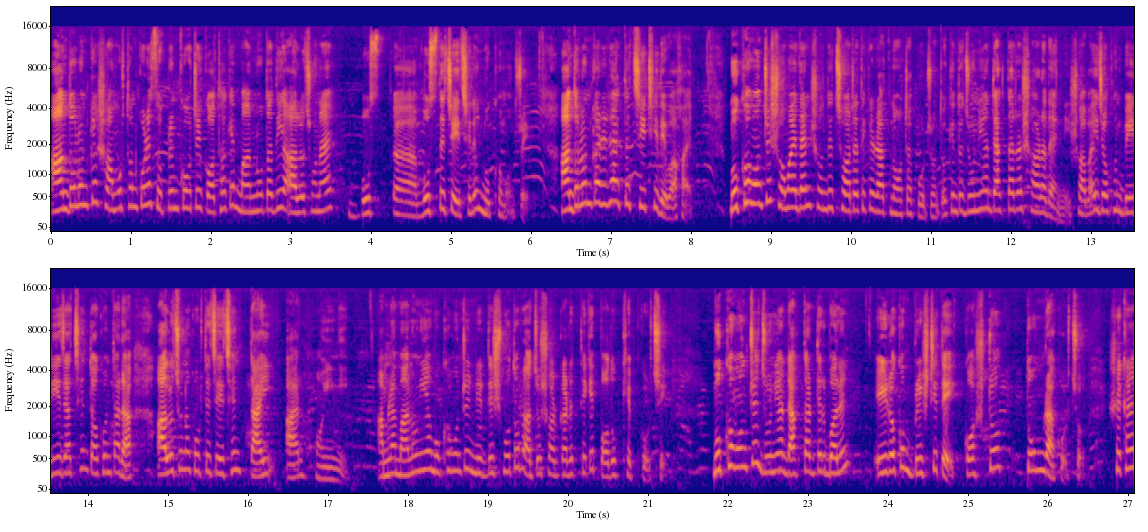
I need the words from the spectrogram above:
আন্দোলনকে সমর্থন করে সুপ্রিম কোর্টের কথাকে মান্যতা দিয়ে আলোচনায় বস- বসতে চেয়েছিলেন মুখ্যমন্ত্রী। আন্দোলনকারীরা একটা চিঠি দেওয়া হয়। মুখ্যমন্ত্রী সময় দেন সন্ধ্যে ছটা থেকে রাত নটা পর্যন্ত, কিন্তু জুনিয়র ডাক্তাররা সাড়া দেননি। সবাই যখন বেরিয়ে যাচ্ছেন, তখন তারা আলোচনা করতে চেয়েছেন, তাই আর হয়নি। আমরা মাননীয় মুখ্যমন্ত্রীর নির্দেশ মতো রাজ্য সরকারের থেকে পদক্ষেপ করছি। মুখ্যমন্ত্রী জুনিয়র ডাক্তারদের বলেন এই রকম বৃষ্টিতে কষ্ট তোমরা করছ। সেখানে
